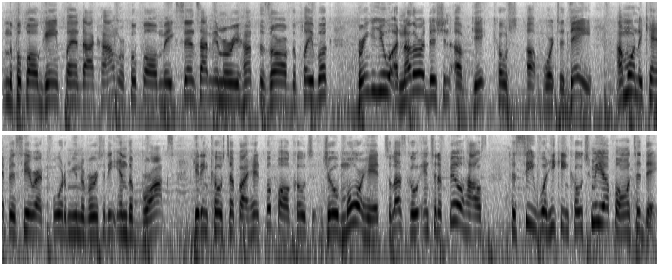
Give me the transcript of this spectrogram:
Welcome to FootballGamePlan.com, where football makes sense. I'm Emory Hunt, the czar of the playbook, bringing you another edition of Get Coached Up, where today I'm on the campus here at Fordham University in the Bronx, getting coached up by head football coach Joe Moorhead. So let's go into the field house to see what he can coach me up on today.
